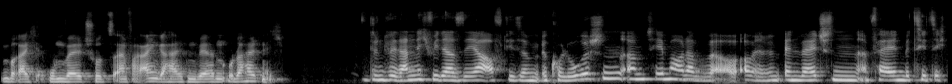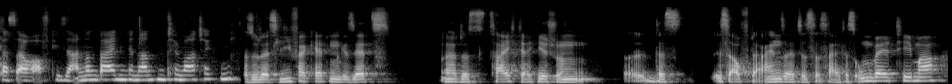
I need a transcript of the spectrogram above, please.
im Bereich Umweltschutz einfach eingehalten werden oder halt nicht. Sind wir dann nicht wieder sehr auf diesem ökologischen ähm, Thema oder in welchen Fällen bezieht sich das auch auf diese anderen beiden genannten Thematiken? Also das Lieferkettengesetz, äh, das zeigt ja hier schon, äh, das ist auf der einen Seite ist das halt das Umweltthema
